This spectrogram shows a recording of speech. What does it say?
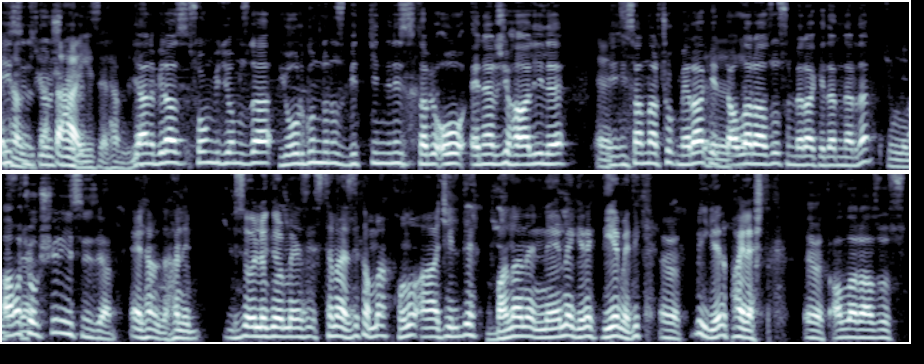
İyisiniz görüşmeleri. Daha iyiyiz elhamdülillah. Yani biraz son videomuzda yorgundunuz, bitkindiniz. Tabii o enerji haliyle Evet. e, insanlar çok merak etti. Allah razı olsun merak edenlerden. Cümlemizde- Ama çok şükür iyisiniz yani. Elhamdülillah. Hani bizi öyle görmenizi istemezdik ama konu acildi. Bana ne neyime gerek diyemedik. Evet. Bilgileri paylaştık. Evet Allah razı olsun.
